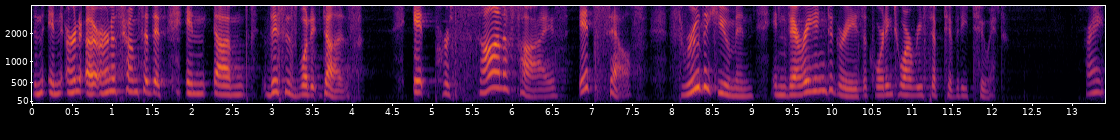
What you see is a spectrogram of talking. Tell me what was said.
In, in uh, Ernest Holmes said this in, um, This is what it does it personifies itself through the human in varying degrees according to our receptivity to it. Right?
